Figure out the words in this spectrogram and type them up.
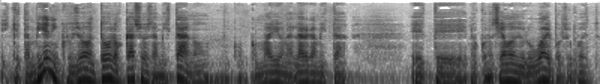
Y que también incluyó en todos los casos amistad, ¿no? Con, Mario una larga amistad. Este, nos conocíamos de Uruguay, por supuesto.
